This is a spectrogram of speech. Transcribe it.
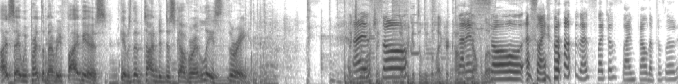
I say we print them every five years. Gives them time to discover at least three. Thanks That for watching. so- Don't forget to leave a like or comment down is below. so a Seinfeld. That's such a Seinfeld episode.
